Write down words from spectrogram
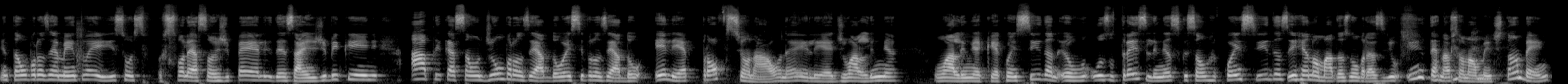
Então, o bronzeamento é isso, es- esfoliações de pele, design de biquíni, a aplicação de um bronzeador. Esse bronzeador, ele é profissional, né? Ele é de uma linha, uma linha que é conhecida. Eu uso três linhas que são conhecidas e renomadas no Brasil e internacionalmente também.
